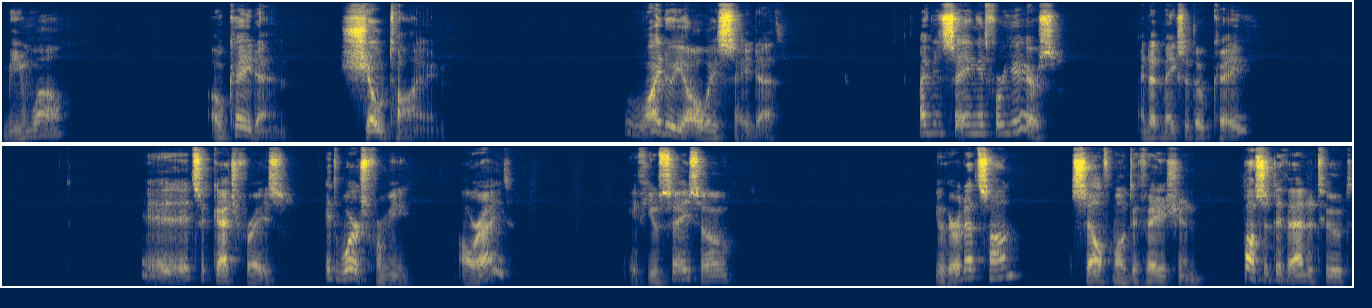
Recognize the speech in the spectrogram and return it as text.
Meanwhile, okay then, showtime. Why do you always say that? I've been saying it for years. And that makes it okay? It's a catchphrase. It works for me, alright? If you say so. You hear that, son? Self-motivation, positive attitude,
